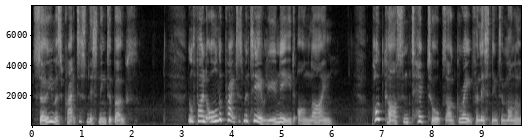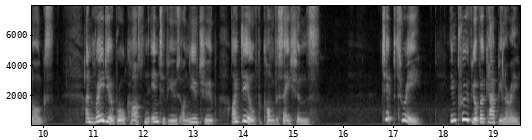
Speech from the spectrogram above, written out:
so you must practice listening to both. You'll find all the practice material you need online. Podcasts and TED Talks are great for listening to monologues, and radio broadcasts and interviews on YouTube ideal for conversations. Tip 3. Improve your vocabulary.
